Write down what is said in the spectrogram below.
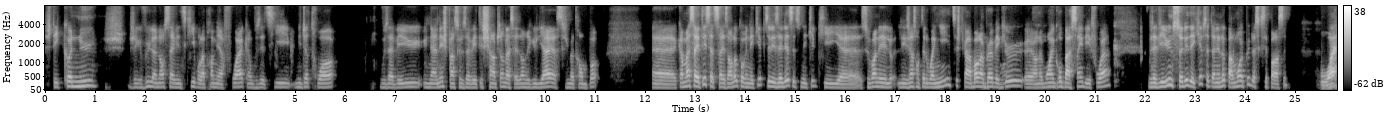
Je t'ai connu, j'ai vu le nom Savinsky pour la première fois quand vous étiez midget 3. Vous avez eu une année, je pense que vous avez été champion de la saison régulière, si je ne me trompe pas. Euh, comment ça a été cette saison-là pour une équipe? Tu les élites, c'est une équipe qui, euh, souvent, les, gens sont éloignés. Tu je collabore un peu avec eux. Euh, on a moins un gros bassin des fois. Vous aviez eu une solide équipe cette année-là. Parle-moi un peu de ce qui s'est passé. Ouais,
